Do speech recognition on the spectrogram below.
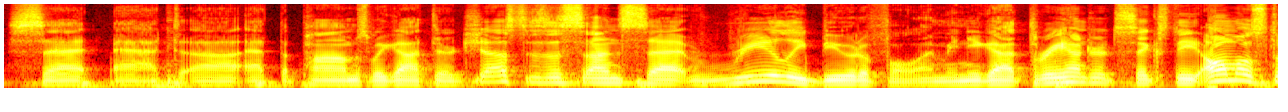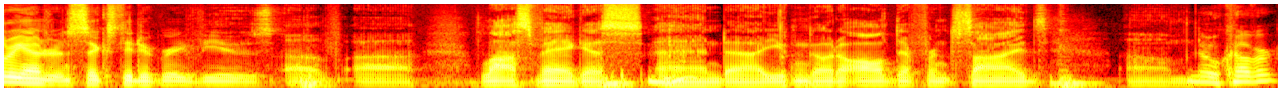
set at uh, at the Palms. We got there just as the sun set. Really beautiful. I mean, you got 360, almost 360 degree views of uh, Las Vegas, Mm-hmm. and uh, you can go to all different sides. Um, no cover.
